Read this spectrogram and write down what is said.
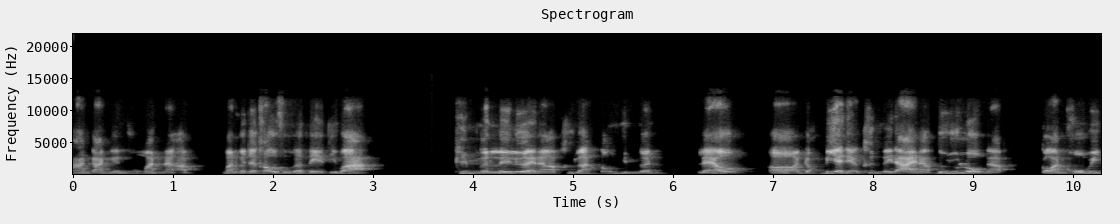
ทางการเงินของมันนะครับ มันก็จะเข้าสู่สเตจที่ว่าพิมพ์เงินเรื่อยๆนะครับ คือรัฐต้องพิมพ์เงิน แล้วออดอกเบี้ยเนี่ยขึ้นไม่ได้นะครับ ดูยุโรปนะครับ ก่อนโควิด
